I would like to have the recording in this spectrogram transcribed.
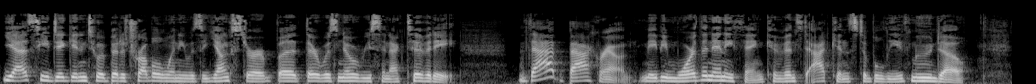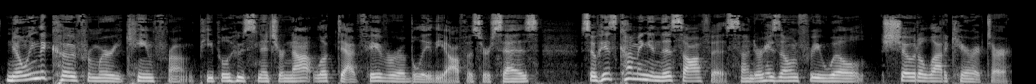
Yes, he did get into a bit of trouble when he was a youngster, but there was no recent activity. That background, maybe more than anything, convinced Atkins to believe Mundo. Knowing the code from where he came from, people who snitch are not looked at favorably, the officer says. So his coming in this office under his own free will showed a lot of character.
